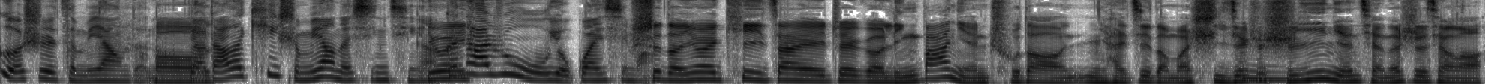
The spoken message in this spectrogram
格是怎么样的呢？表达了 Key 什么样的心情啊？跟他入伍有关系吗？是的，因为 Key 在这个零八年出道，你还记得吗？是 已经是十一年前的事情了。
